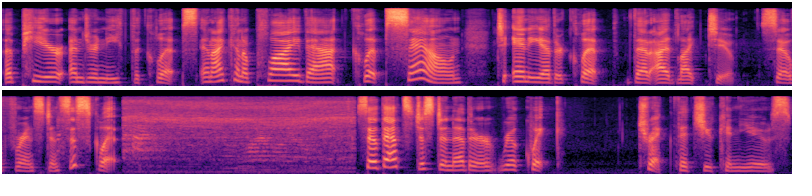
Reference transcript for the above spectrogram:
appear underneath the clips. And I can apply that clip sound to any other clip that I'd like to. So for instance, this clip. So that's just another real quick trick that you can use.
